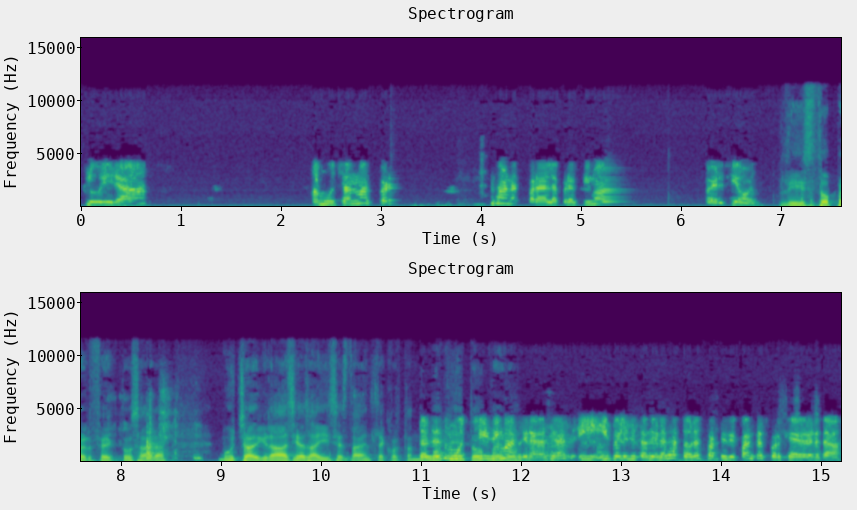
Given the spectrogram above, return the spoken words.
incluir a, a muchas más personas para la próxima versión. Listo, perfecto, Sara. Muchas gracias. Ahí se está entrecortando Entonces, un poquito. muchísimas pero- gracias y, y felicitaciones a todos los participantes porque de verdad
